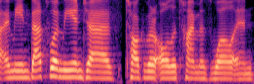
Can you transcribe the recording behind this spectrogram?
I mean, that's what me and Jazz talk about all the time as well. And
